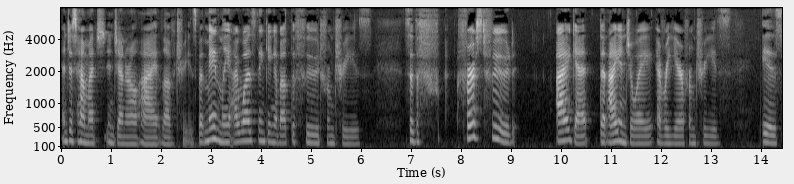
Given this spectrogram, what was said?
and just how much in general I love trees. But mainly, I was thinking about the food from trees. So, the f- first food I get that I enjoy every year from trees is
